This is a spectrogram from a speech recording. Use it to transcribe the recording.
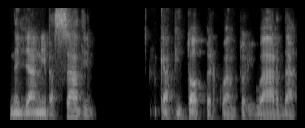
negli anni passati capitò per quanto riguarda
